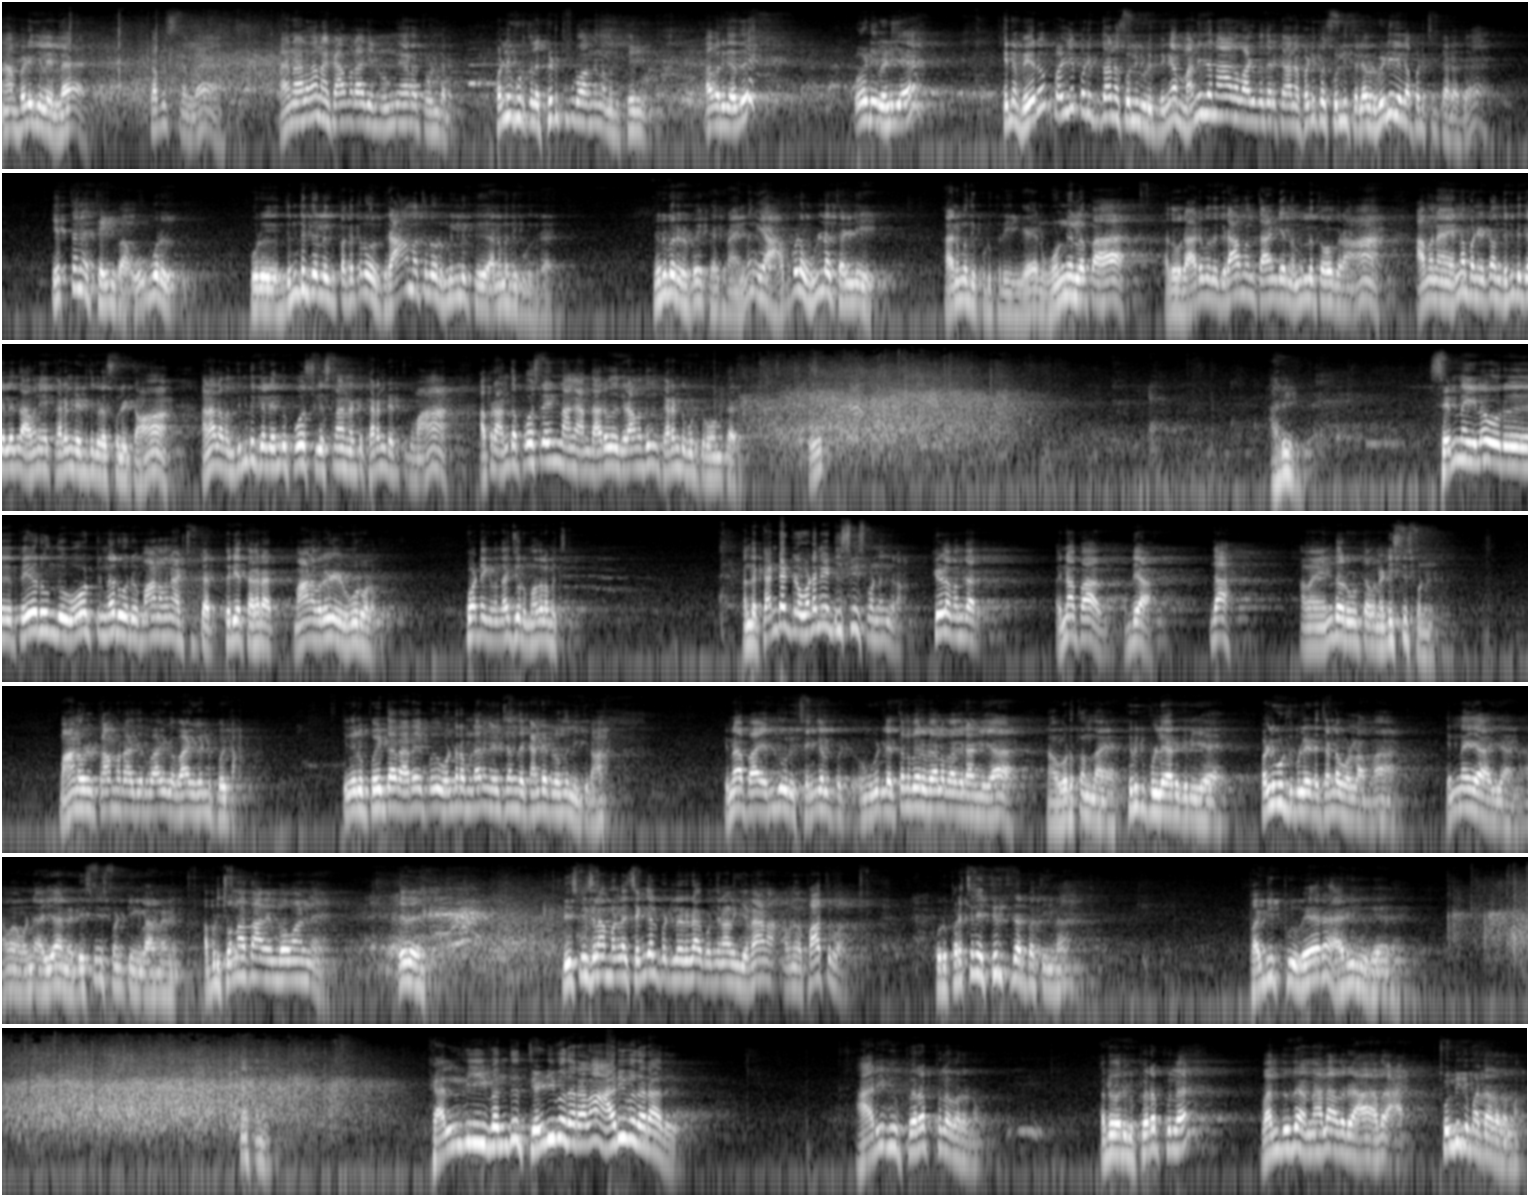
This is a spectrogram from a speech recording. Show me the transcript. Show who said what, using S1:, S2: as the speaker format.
S1: நான் படிக்கலைல்ல தப்பிச்சிட்டேன்ல. அதனால தான் நான் காமராஜர் உண்மையான தொண்டர். பள்ளிக்கூடத்தில் கெடுத்து விடுவாங்கன்னு நமக்கு தெரியும். அவருக்கு அது ஓடி வெளியே. என்ன வெறும் பள்ளி படிப்பு தானே சொல்லிக் கொடுப்பீங்க? மனிதனாக வாழ்வதற்கான படிப்பை சொல்லித்தல அவர் வெளியில் படிச்சிருக்காரு அதை. எத்தனை தெளிவா ஒவ்வொரு ஒரு திண்டுக்கல்லுக்கு பக்கத்தில் ஒரு கிராமத்தில் ஒரு மில்லுக்கு அனுமதி கொடுக்குறாரு. நிருபர்கள் போய் கேட்குறான் என்னங்க அவ்வளோ உள்ள தள்ளி அனுமதி கொடுக்குறீங்க? ஒன்றும் இல்லைப்பா. அது ஒரு அறுபது கிராமம் தாண்டி அந்த மில்லு துவக்குறான். அவனை என்ன பண்ணிட்டோம் திண்டுக்கல்லேருந்து அவனே கரண்ட் எடுத்துக்கிட சொல்லிட்டோம் அதனால் அவன் திண்டுக்கல்லேருந்து போஸ்ட் கேஸ்லாம் நட்டு கரண்ட் எடுத்துக்குவான். அப்புறம் அந்த போஸ்ட்லேருந்து நாங்கள் அந்த அறுபது கிராமத்துக்கு கரண்ட் கொடுத்துருவோம்ட்டார். அறி சென்னையில் ஒரு பேருந்து ஓட்டுநர் ஒரு மாணவனை அடிச்சுட்டார். பெரிய தகராறு. மாணவர்கள் ஊர்வலம். கோட்டைக்கு வந்தாச்சு ஒரு முதலமைச்சர். அந்த கண்டக்டர் உடனே டிஸ்மிஸ் பண்ணுங்கிறான். கீழே வந்தார். என்னப்பா? அப்படியா? இந்தா அவன் எந்த ரூட் அவனை டிஸ்மிஸ் பண்ணு. மாணவர் காமராஜர் வாழ்க வாழ்கன்னு போயிட்டான். இவர் போயிட்டார் அறை போய் ஒன்றரை மணி நேரம் கழிச்சு அந்த கண்டக்டர் வந்து நிற்கிறான் என்னப்பா எந்த ஊர்? செங்கல்பட்டு. உங்கள் வீட்டில் எத்தனை பேர் வேலை பார்க்குறாங்கய்யா? நான் ஒருத்தன் தான் கிறுக்கு பிள்ளையா இருக்கிறிய? பள்ளிக்கூடத்து பிள்ளைகிட்ட சண்டை போடலாமா? என்னய்யா ஐயான்னு? அவன் ஒன்று ஐயா என்னை டிஸ்மிஸ் பண்ணிட்டீங்களாமேன்னு அப்படி சொன்னா தான் அவன் போவான்னு. இது. டிஸ்மிஸ்லாம் பண்ணல. செங்கல்பட்டில் இருக்கா கொஞ்ச நாள் இங்கே வேணாம். அவனை பார்த்துருவான். ஒரு பிரச்சனையை தீர்த்துட்டார் பார்த்தீங்களா படிப்பு வேற அறிவு வேற. கல்வி வந்து தெளிவு தரலாம் அறிவு தராது. அறிவு பிறப்பில் வரணும். அது அவருக்கு பிறப்பில் வந்தது அதனால் அவர் அவர் சொல்லிக்க மாட்டார் அதெல்லாம்.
